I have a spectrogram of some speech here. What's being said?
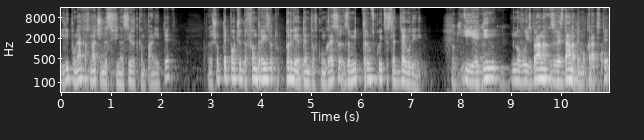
или по някакъв начин да се финансират кампаниите, защото те почват да фандрейзват от първия ден в Конгреса за мидтърмс, които са след две години. И един новоизбрана звезда на демократите,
